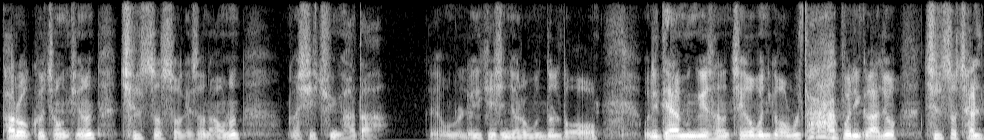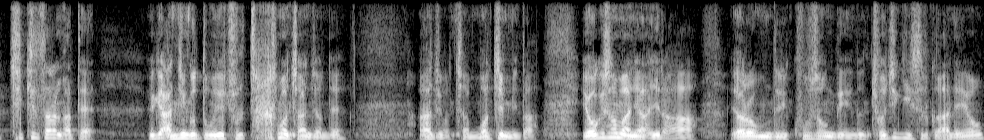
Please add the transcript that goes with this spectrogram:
바로 그 정신은 질서 속에서 나오는 것이 중요하다. 그래, 오늘 여기 계신 여러분들도 우리 대한민국에 사는 제가 보니까 얼굴 딱 보니까 아주 질서 잘 지킬 사람 같아. 여기 앉은 것도 보니 줄참 많지 앉았네. 아주 참 멋집니다. 여기서만이 아니라 여러분들이 구성되어 있는 조직이 있을 거 아니에요?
